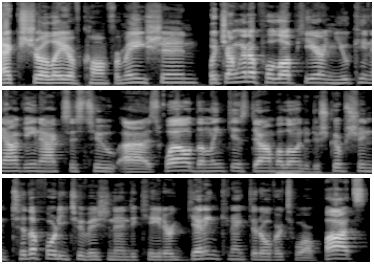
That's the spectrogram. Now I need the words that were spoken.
extra layer of confirmation, which I'm going to pull up here and you can now gain access to uh, as well. The link is down below in the description to the 42 vision indicator, getting connected over to our bots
